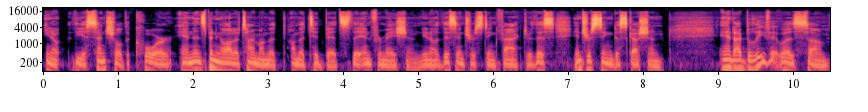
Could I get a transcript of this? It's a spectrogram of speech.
you know, the essential, the core, and then spending a lot of time on the on the tidbits, the information. You know, this interesting fact or this interesting discussion, and I believe it was. Um,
